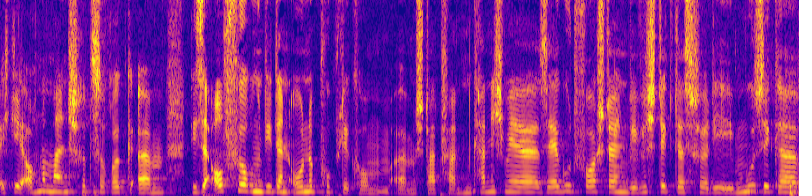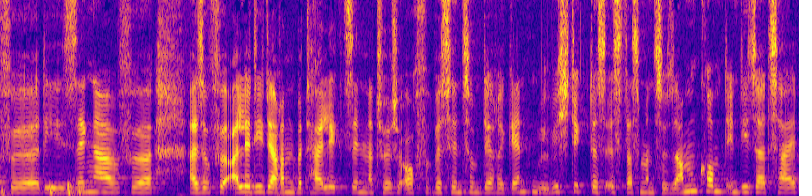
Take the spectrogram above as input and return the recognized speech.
ich gehe auch noch mal einen Schritt zurück, ähm, diese Aufführungen, die dann ohne Publikum ähm, stattfanden, kann ich mir sehr gut vorstellen, wie wichtig das für die Musiker, für die Sänger, für also für alle, die daran beteiligt sind, natürlich auch für, bis hin zum Dirigenten, wie wichtig das ist, dass man zusammenkommt in dieser Zeit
